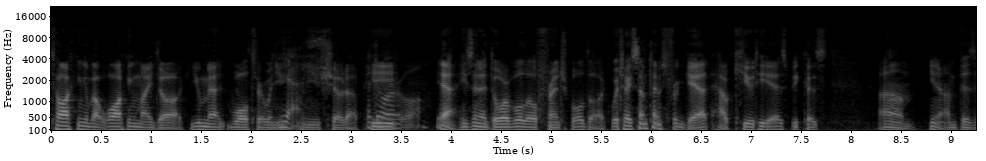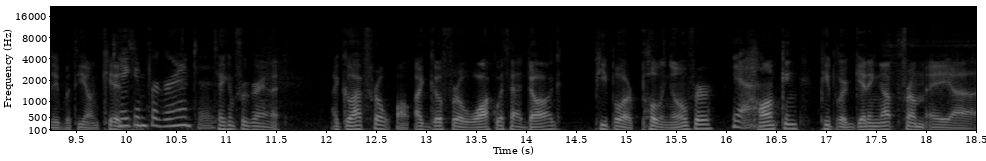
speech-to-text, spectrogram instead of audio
talking about walking my dog. You met Walter when you Yes. when you showed up. Adorable. He, yeah, he's an adorable little French bulldog, which I sometimes forget how cute he is because, um, you know, I'm busy with the young kids. Take him for granted. Take him for granted. I go out for a walk. I go for a walk with that dog. People are pulling over, Yeah. honking. People are getting up from a uh,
